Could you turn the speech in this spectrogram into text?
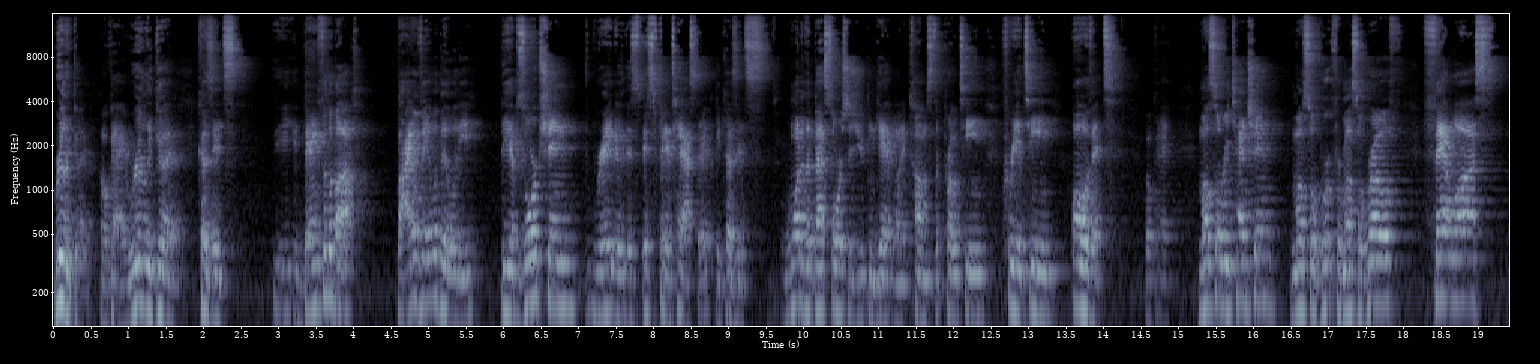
Really good, okay? Really good because it's bang for the buck, bioavailability, the absorption rate is, is fantastic because it's one of the best sources you can get when it comes to protein, creatine, all of it, okay? Muscle retention, muscle for muscle growth, fat loss,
